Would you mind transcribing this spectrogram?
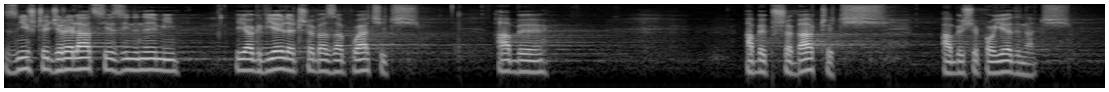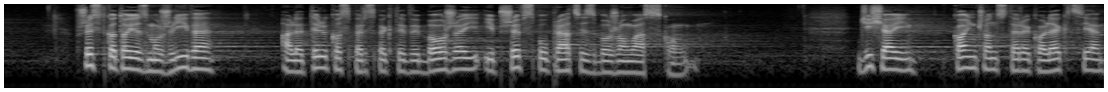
zniszczyć relacje z innymi i jak wiele trzeba zapłacić, aby, aby przebaczyć, aby się pojednać. Wszystko to jest możliwe, ale tylko z perspektywy Bożej i przy współpracy z Bożą łaską. Dzisiaj, kończąc te rekolekcje,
